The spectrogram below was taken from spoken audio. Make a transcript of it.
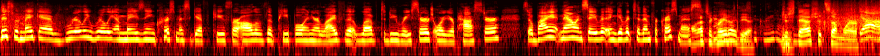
This would make a really, really amazing Christmas gift too for all of the people in your life that love to do research or your pastor. So buy it now and save it and give it to them for Christmas. Oh, that's a great idea. a great idea. Just stash it somewhere. yeah.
